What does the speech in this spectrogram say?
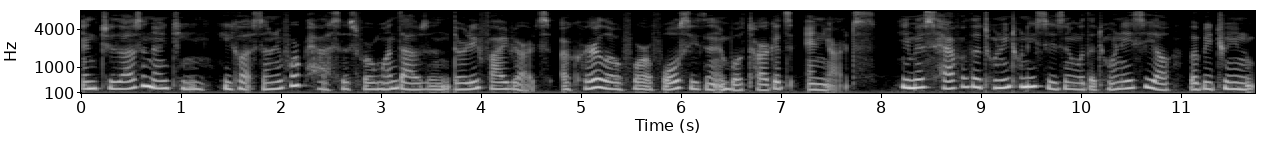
In 2019, he caught 74 passes for 1,035 yards, a career low for a full season in both targets and yards. He missed half of the 2020 season with a torn ACL, but between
